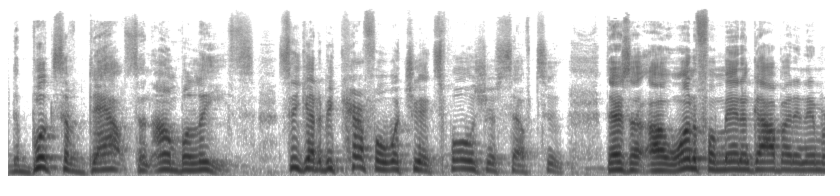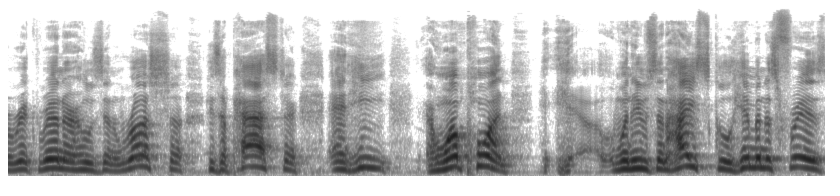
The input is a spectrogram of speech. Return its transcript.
The books of doubts and unbeliefs. So you got to be careful what you expose yourself to. There's a, a, wonderful man of God by the name of Rick Renner who's in Russia. He's a pastor, and he at one point, when he was in high school, him and his friends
